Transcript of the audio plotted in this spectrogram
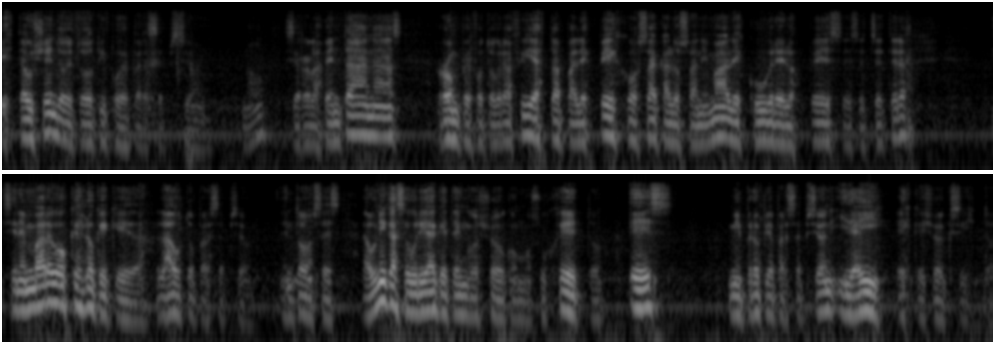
está huyendo de todo tipo de percepción. Cierra las ventanas, rompe fotografías, tapa el espejo, saca los animales, cubre los peces, etcétera. Sin embargo, ¿qué es lo que queda? La autopercepción. Entonces, la única seguridad que tengo yo como sujeto es mi propia percepción y de ahí es que yo existo.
